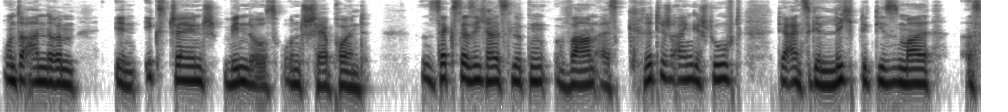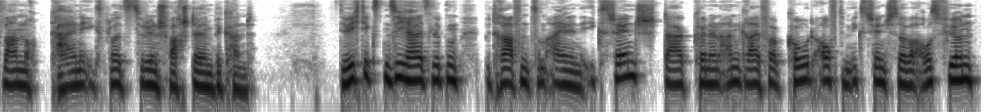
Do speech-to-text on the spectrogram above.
unter anderem in Exchange, Windows und SharePoint. Sechs der Sicherheitslücken waren als kritisch eingestuft. Der einzige Lichtblick dieses Mal, es waren noch keine Exploits zu den Schwachstellen bekannt. Die wichtigsten Sicherheitslücken betrafen zum einen Exchange. Da können Angreifer Code auf dem Exchange-Server ausführen,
